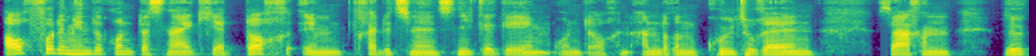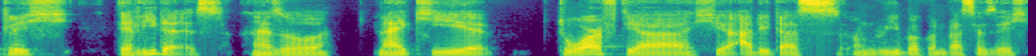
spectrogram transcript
Auch vor dem Hintergrund, dass Nike ja doch im traditionellen Sneaker-Game und auch in anderen kulturellen Sachen wirklich der Leader ist. Also Nike dwarft ja hier Adidas und Reebok und was weiß ich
